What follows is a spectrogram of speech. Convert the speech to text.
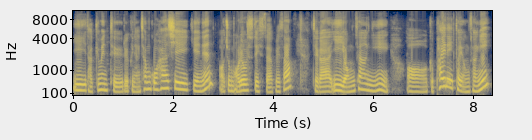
이 다큐멘트를 그냥 참고하시기에는 어, 좀 어려울 수도 있어요. 그래서 제가 이 영상이 어, 그 파이데이터 영상이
